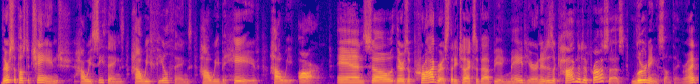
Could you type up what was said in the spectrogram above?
They're supposed to change how we see things, how we feel things, how we behave, how we are. And so there's a progress that he talks about being made here, and it is a cognitive process, learning something, right?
